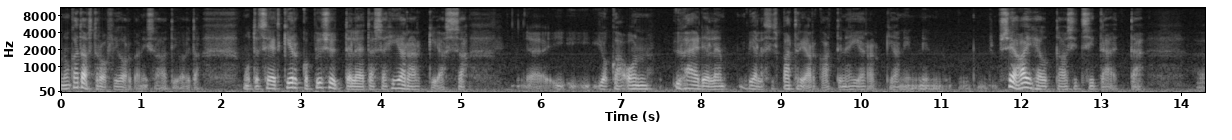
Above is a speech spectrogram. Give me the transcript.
ne on katastrofiorganisaatioita. Mutta se, että kirkko pysyttelee tässä hierarkiassa, eh, joka on yhä edelleen vielä siis patriarkaattinen hierarkia, niin, niin se aiheuttaa sit sitä, että eh,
